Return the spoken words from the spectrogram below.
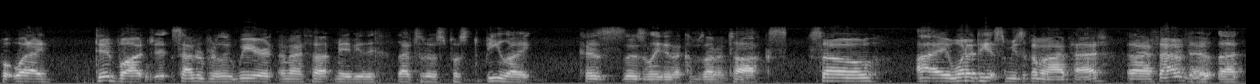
but what I did watch, it sounded really weird, and I thought maybe that's what it was supposed to be like, because there's a lady that comes on and talks. So, I wanted to get some music on my iPad, and I found out that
